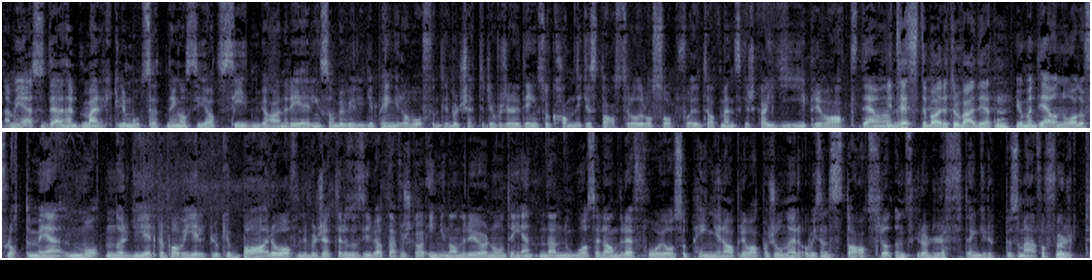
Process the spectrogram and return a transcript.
Nei, men jeg synes Det er en helt merkelig motsetning å si at siden vi har en regjering som bevilger penger over offentlige budsjetter til forskjellige ting, så kan ikke statsråder også oppfordre til at mennesker skal gi privat. vi tester bare troverdigheten. Jo, men Det er jo noe av det flotte med måten Norge hjelper på. Vi hjelper jo ikke bare over offentlige budsjetter, og så sier vi at derfor skal ingen andre gjøre noen ting. Enten det er NOAS eller andre, får jo også penger av privatpersoner. Og hvis en statsråd ønsker å løfte en gruppe som er forfulgt,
